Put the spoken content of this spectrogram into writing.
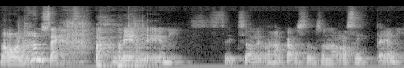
No onhan se. niin, niin. Sitten se oli vähän kanssa sellaisena rasitteen.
